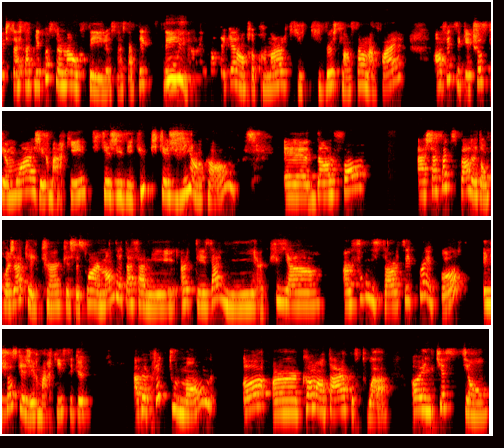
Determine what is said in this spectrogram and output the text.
puis ça s'applique pas seulement aux filles, là. ça s'applique n'importe quel entrepreneur qui, veut se lancer en affaires. En fait, c'est quelque chose que moi, j'ai remarqué, puis que j'ai vécu, puis que je vis encore. Euh, dans le fond, à chaque fois que tu parles de ton projet à quelqu'un, que ce soit un membre de ta famille, un de tes amis, un client, un fournisseur, tu sais, peu importe, une chose que j'ai remarqué, c'est que à peu près tout le monde a un commentaire pour toi, a une question,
